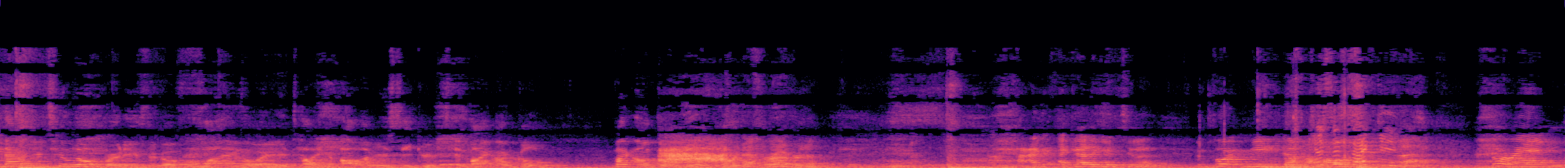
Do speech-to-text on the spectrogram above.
Now your two little birdies will go flying away, telling all of your secrets, and my uncle My uncle will be important forever. I, I gotta get to an important meeting down the Just hall. a second, friend.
